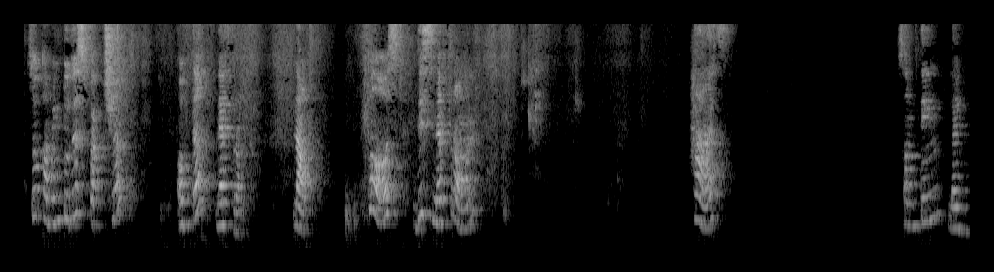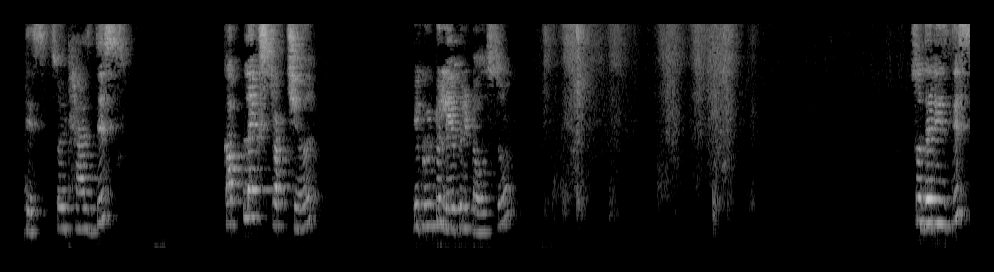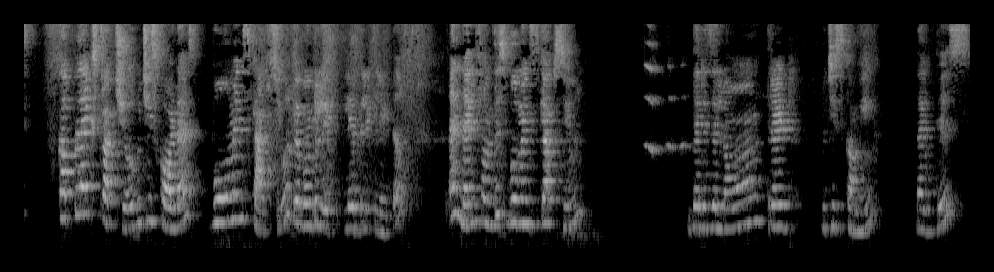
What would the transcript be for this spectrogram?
So coming to the structure of the nephron. Now, first this nephron has something like this. So it has this cup-like structure. We are going to label it also. So there is this cup-like structure which is called as Bowman's capsule. We are going to lab label it later. And then from this Bowman's capsule, there is a long thread which is coming like this.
